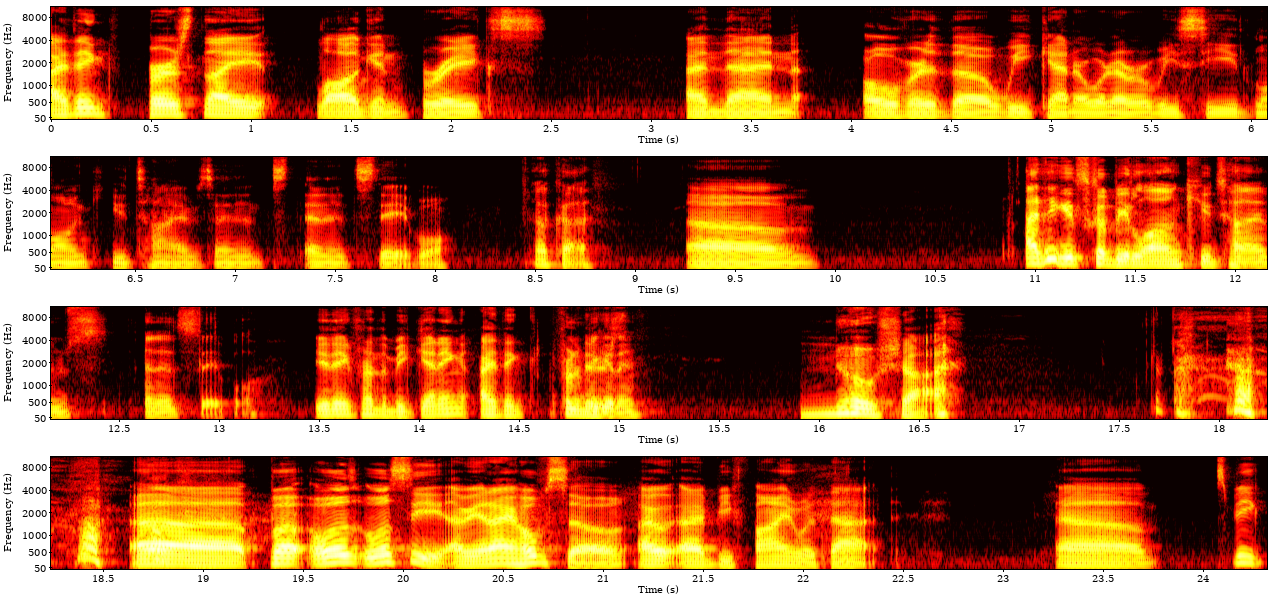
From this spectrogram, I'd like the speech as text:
I think first night login breaks, and then over the weekend or whatever, we see long queue times and it's and it's stable. Okay. Um, I think it's gonna be long queue times and it's stable you think from the beginning? I think from the beginning. no shot. uh, but we'll we'll see. I mean, I hope so. I, I'd be fine with that. Uh, speak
